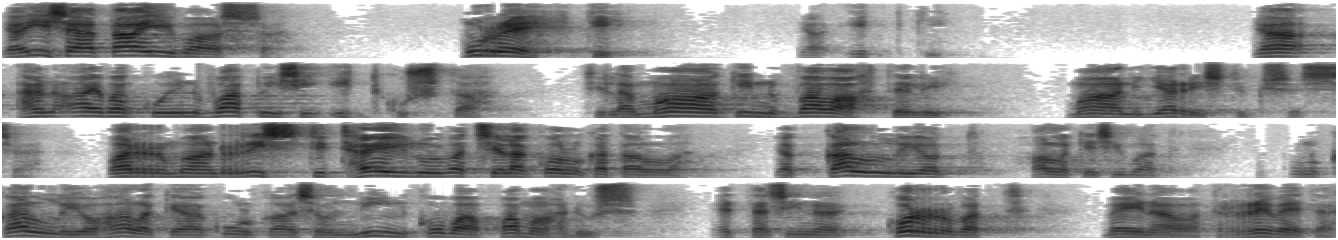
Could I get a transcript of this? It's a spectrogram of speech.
Ja isä taivaassa murehti ja itki. Ja hän aivan kuin vapisi itkusta, sillä maakin vavahteli maan järistyksessä. Varmaan ristit heiluivat siellä kolkatalla ja kalliot halkesivat. Kun kallio halkeaa, kuulkaa, se on niin kova pamahdus, että siinä korvat meinaavat revetä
